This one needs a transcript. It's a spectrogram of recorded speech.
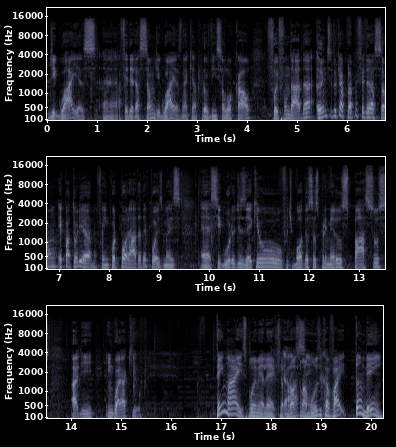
de Guaias, é, a Federação de Guaias, né, que é a província local, foi fundada antes do que a própria Federação Equatoriana, foi incorporada depois, mas é seguro dizer que o futebol deu seus primeiros passos ali em Guayaquil. Tem mais pro Emelec. A Ah, próxima sim. música vai também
